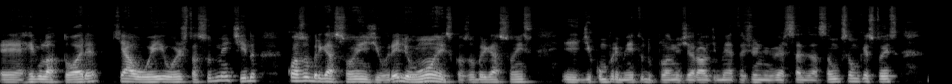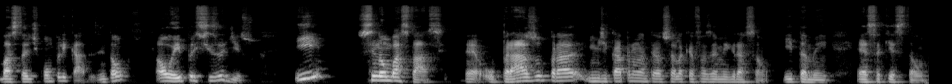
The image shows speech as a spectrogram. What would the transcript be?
é, regulatória que a Oi hoje está submetida com as obrigações de orelhões, com as obrigações de cumprimento do Plano Geral de Metas de Universalização, que são questões bastante complicadas. Então, a Oi precisa disso. E, se não bastasse, né, o prazo para indicar para a Anatel se ela quer fazer a migração e também essa questão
